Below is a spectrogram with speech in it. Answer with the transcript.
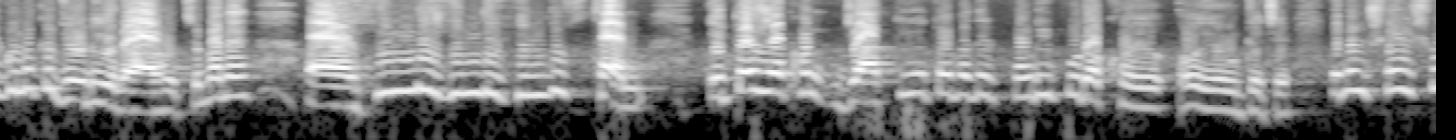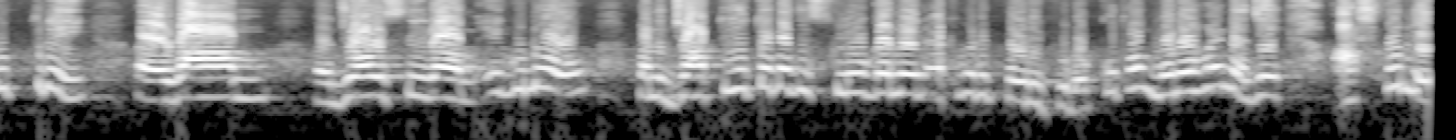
এগুলোকে জড়িয়ে দেওয়া হচ্ছে। মানে হিন্দি, হিন্দু এটাই এখন জাতীয়তাবাদের পরিপূরক হয়ে উঠেছে। এবং সেই সূত্রেই রাম, জয় শ্রীরাম এগুলো মানে জাতীয়তাবাদী স্লোগানের একেবারে পরিপূরক। কোথাও মনে হয় না যে, আসলে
